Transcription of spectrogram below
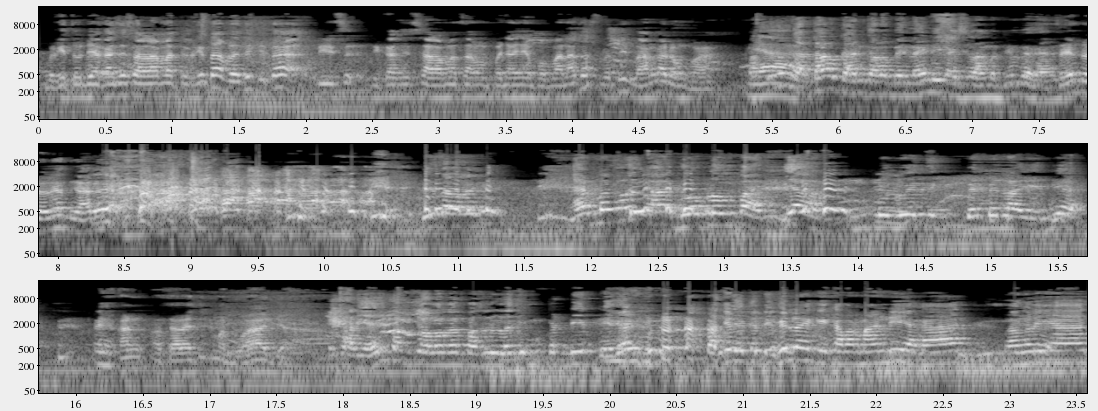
Begitu dia kasih selamat ke kita, berarti kita di- dikasih selamat sama penyanyi papan atas, berarti bangga dong pak. Tapi Ya. lu nggak tahu kan kalau band lain dikasih selamat juga kan? Saya udah lihat nggak ada. Dia tahu Emang lu ya 24 jam nungguin band-band lainnya. eh kan acara itu cuma dua aja. Kali aja pas colongan pas lu lagi kedip ya kan? Pas dia kedip Mungkin lagi kamar mandi ya kan, nggak ngelihat.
